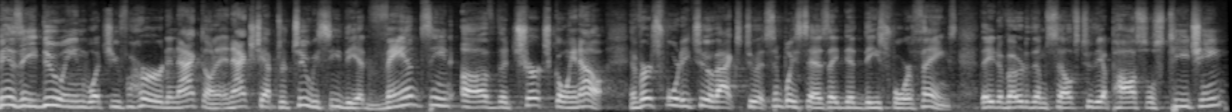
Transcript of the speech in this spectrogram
busy doing what you've heard and act on it. In Acts chapter 2, we see the advancing of the church going out. In verse 42 of Acts 2, it simply says they did these four things. They devoted themselves to the apostles' teaching,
